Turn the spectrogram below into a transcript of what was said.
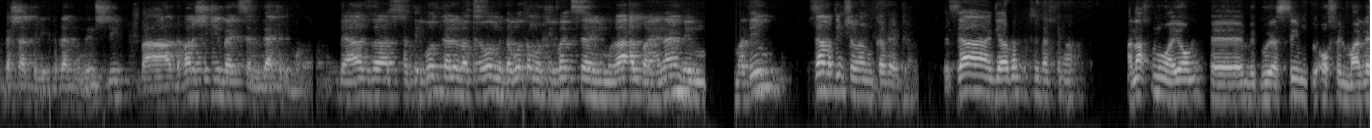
התקשרתי ליחידת מודיעין שלי, והדבר השני בעצם הגעתי לפה. ואז חטיבות כאלה ואחרות מדברות על מוטיבציה עם רעל בעיניים ועם מדים, זה המדים שלנו כרגע, וזה הגאווה היחידה שלנו. אנחנו היום אה, מגויסים באופן מלא,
